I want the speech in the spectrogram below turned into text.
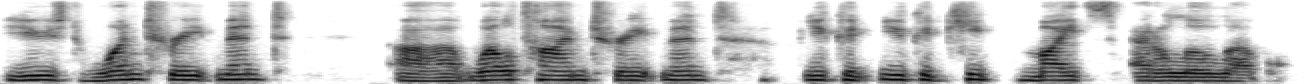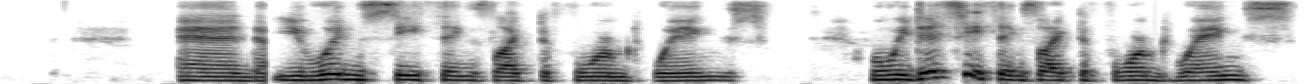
used one treatment, uh, well-timed treatment, you could you could keep mites at a low level, and you wouldn't see things like deformed wings. When we did see things like deformed wings,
